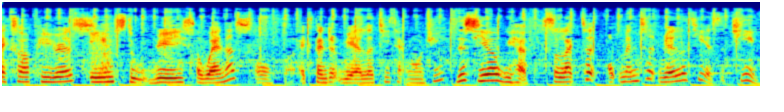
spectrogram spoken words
XRPRS aims to raise awareness of uh, extended reality technology. This year, we have selected augmented reality as a team,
